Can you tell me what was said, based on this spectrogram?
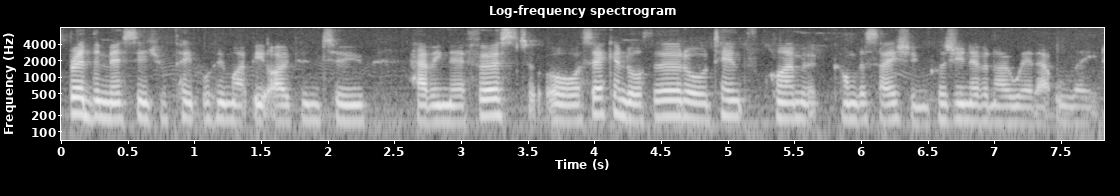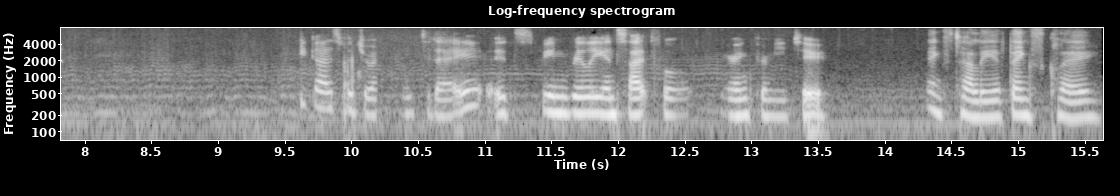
Spread the message with people who might be open to having their first or second or third or tenth climate conversation because you never know where that will lead Thank you guys for joining me today. It's been really insightful hearing from you too. Thanks, Tahlia. Thanks, Clay.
